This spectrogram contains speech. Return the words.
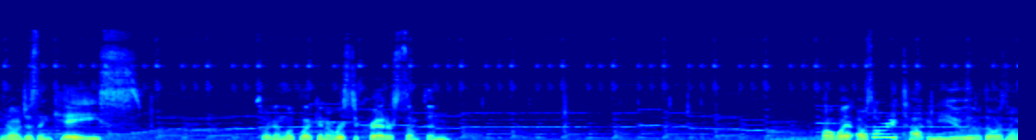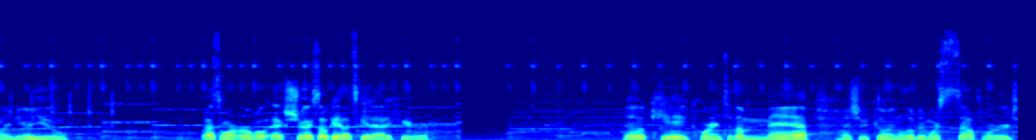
You know, just in case. So I can look like an aristocrat or something. Oh wait, I was already talking to you, even though I was nowhere near you. That's more herbal extracts. Okay, let's get out of here. Okay, according to the map, I should be going a little bit more southward.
